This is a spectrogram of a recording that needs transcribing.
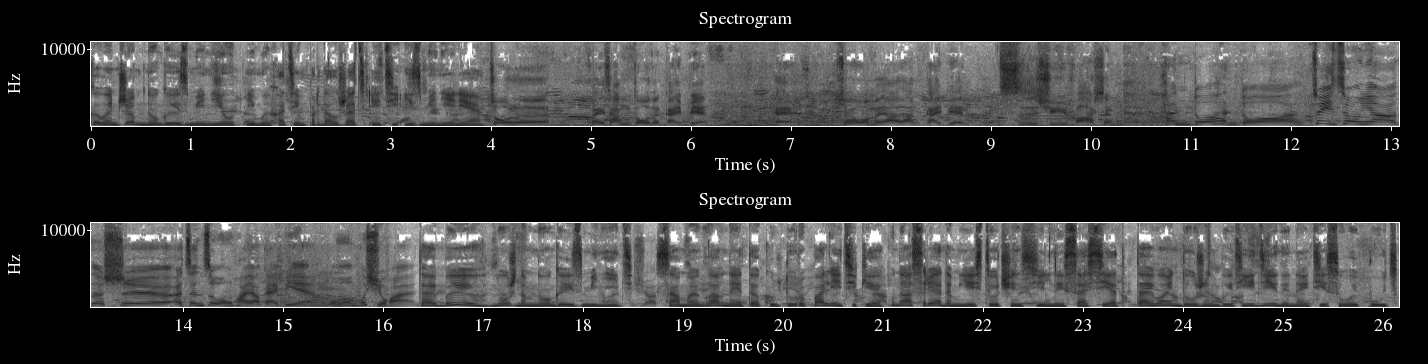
КВНЖ много изменил, и мы хотим продолжать эти изменения. 很多很多，最重要的是呃政治文化要改变。我们不喜欢。Тайбэю нужно много изменить. Самое главное – это культура политики. У нас рядом есть очень сильный сосед. Тайвань должен быть единый, найти свой путь.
